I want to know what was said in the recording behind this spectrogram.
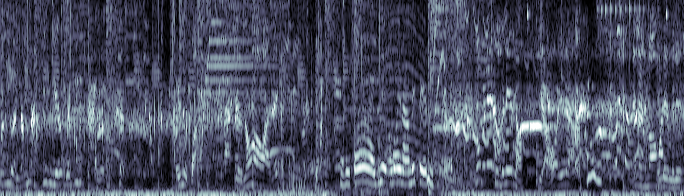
มันเหมือนน้ำหนักยิ่งเยอะมันยิ่งไกลเลย ไม่หนุกว่ะเดี๋ยวน้องรออะได้กูไปเตอร์เฮียกูว่ายน้ำไม่เป็นกูไม่เล่นกูไปเล่นเหรอ เดี๋ยวไอ้เนี่ยเล่นน้องไม่เล่นไม่เล่น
